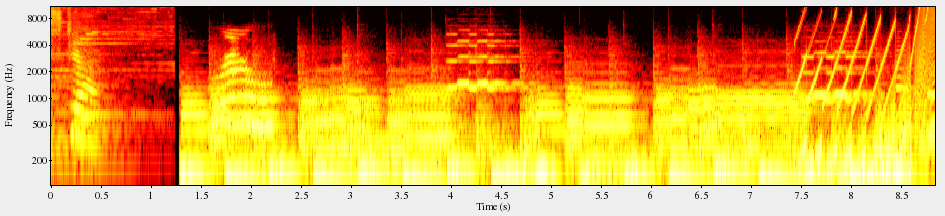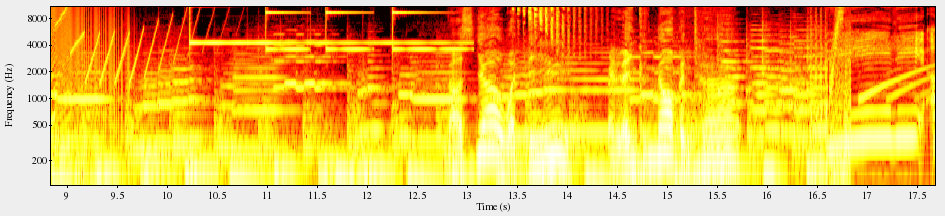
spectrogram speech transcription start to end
Настя. n ัสยาหวัดดี ไปเล่นข้างนอกกันเถอะ วิดีโอ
